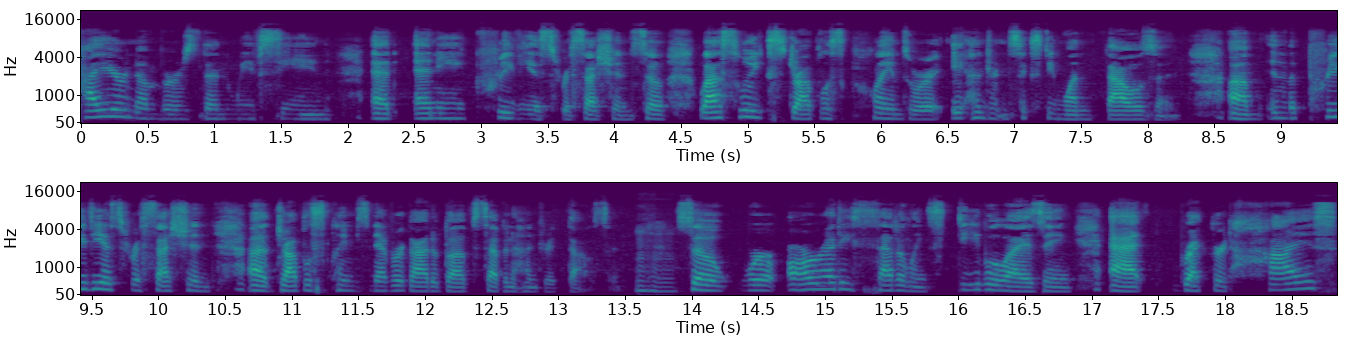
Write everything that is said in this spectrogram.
higher numbers than we've seen at any previous recession. So last week's jobless claims were 861,000. Um, in the previous recession, uh, jobless claims never got above 700,000. Mm-hmm. So we're already settling, stabilizing at record highs.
